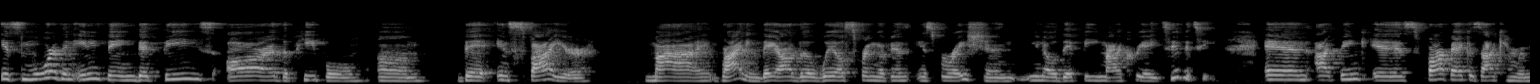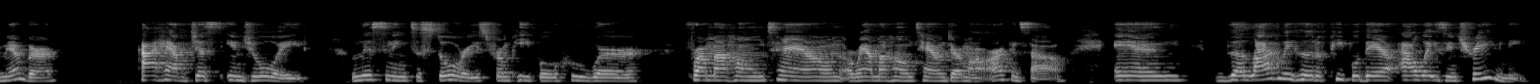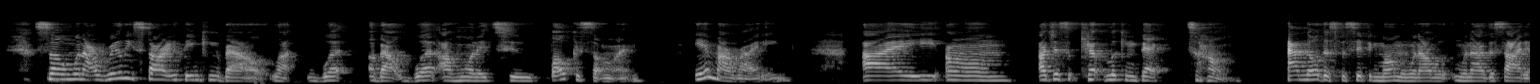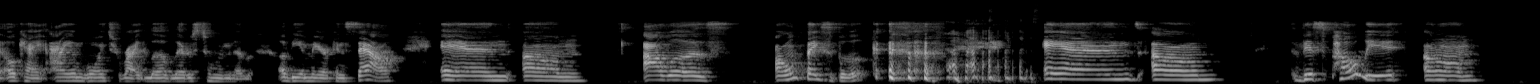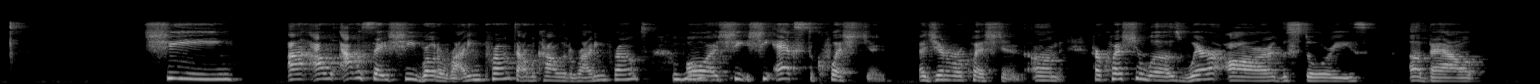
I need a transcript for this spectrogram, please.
it's more than anything that these are the people um, that inspire my writing. They are the wellspring of inspiration, you know, that feed my creativity. And I think as far back as I can remember, I have just enjoyed listening to stories from people who were from my hometown, around my hometown, Dermott, Arkansas. And the livelihood of people there always intrigued me. So when I really started thinking about like what about what I wanted to focus on in my writing, I um I just kept looking back to home. I know the specific moment when I when I decided, okay, I am going to write love letters to women of, of the American South, and um, I was on Facebook and um, this poet, um, she I, I, I would say she wrote a writing prompt. I would call it a writing prompt, mm-hmm. or she she asked a question, a general question. Um, her question was, "Where are the stories about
